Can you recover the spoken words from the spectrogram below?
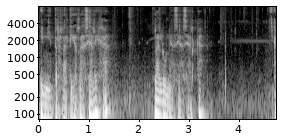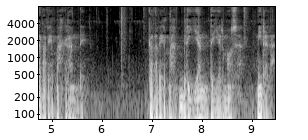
Y mientras la Tierra se aleja, la Luna se acerca, cada vez más grande, cada vez más brillante y hermosa. Mírala.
